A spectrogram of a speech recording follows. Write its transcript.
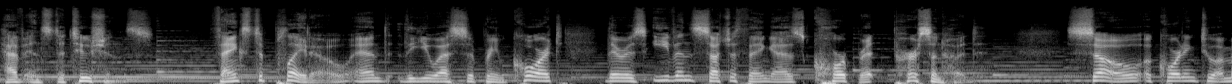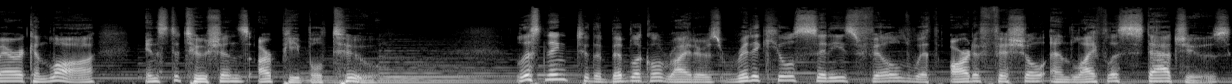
have institutions. Thanks to Plato and the U.S. Supreme Court, there is even such a thing as corporate personhood. So, according to American law, institutions are people too. Listening to the biblical writers ridicule cities filled with artificial and lifeless statues,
